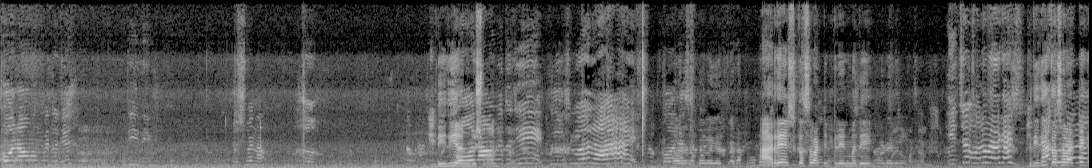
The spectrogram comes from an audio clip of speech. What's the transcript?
कोण आहे मम्मी तुझी. दीदी. दुश्मन हा? दीदी आणि दुश्मन. आहे तुझी. दुश्मन आहे. कोण आहे? आता प्रूफ अरे कसं वाटते ट्रेन मध्ये हिच्या बरोबर काय? दीदी कसं वाटते ग.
